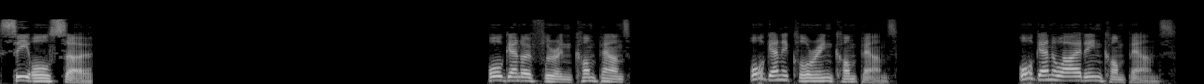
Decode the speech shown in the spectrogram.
See also Organofluorine compounds Organochlorine compounds. Organoiodine compounds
